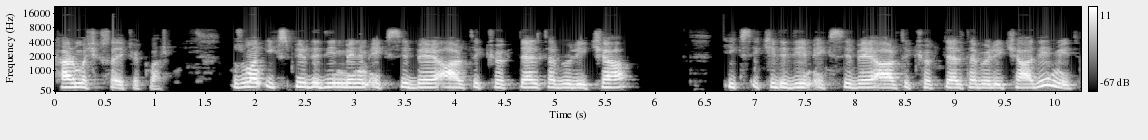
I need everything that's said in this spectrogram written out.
Karmaşık sayı kök var. O zaman x1 dediğim benim eksi b artı kök delta bölü 2a. x2 dediğim eksi b artı kök delta bölü 2a değil miydi?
